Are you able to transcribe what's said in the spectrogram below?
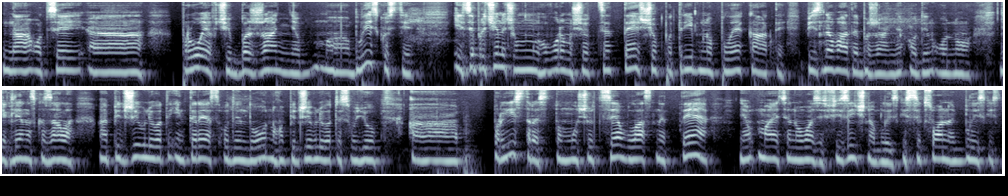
на оцей е, прояв чи бажання близькості. І це причина, чому ми говоримо, що це те, що потрібно плекати, пізнавати бажання один одного. Як Лена сказала, підживлювати інтерес один до одного, підживлювати свою а, пристрасть, тому що це власне те. Я мається на увазі фізична близькість, сексуальна близькість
